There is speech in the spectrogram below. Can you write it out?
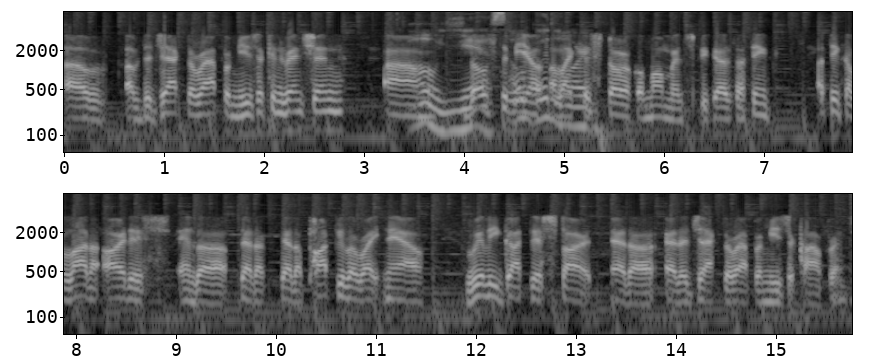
of of the Jack the Rapper music convention. Um, oh yes, those to me oh, are, are like historical moments because I think I think a lot of artists and uh, that are that are popular right now really got their start at a at a Jack the Rapper music conference.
